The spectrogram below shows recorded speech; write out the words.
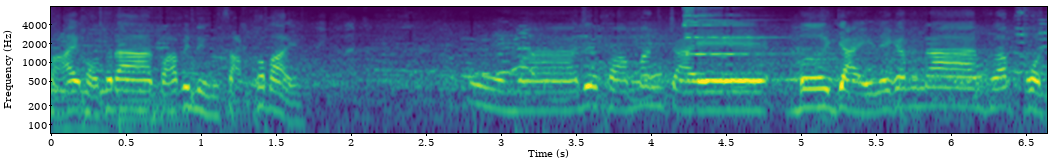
ซ้ายของธนาฟ้าเป็นหนึ่งสับเข้าไปโอ้มาด้วยความมั่นใจเบอร์ใหญ่เลยครับทางด้านพลพล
